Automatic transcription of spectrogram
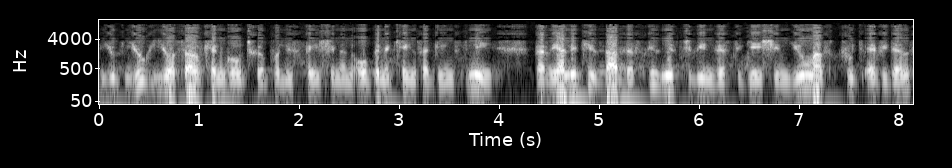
you, you yourself can go to a police station and open a case against me. The reality is that there still needs to be investigation. You must put evidence.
